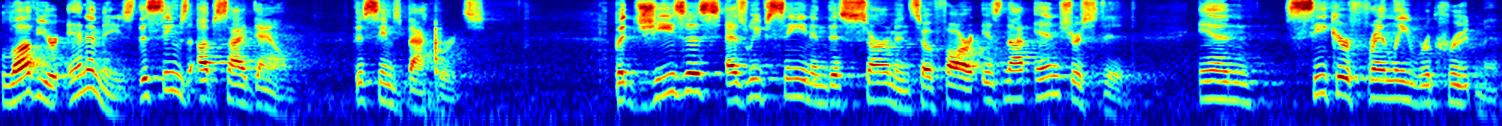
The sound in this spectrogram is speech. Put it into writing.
Love your enemies. This seems upside down, this seems backwards. But Jesus, as we've seen in this sermon so far, is not interested in seeker friendly recruitment.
